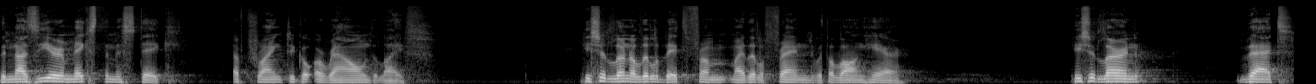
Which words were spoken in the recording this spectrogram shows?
The Nazir makes the mistake of trying to go around life. He should learn a little bit from my little friend with the long hair. He should learn that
